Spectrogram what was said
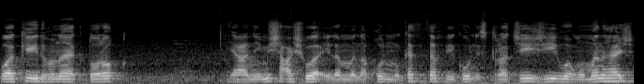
وأكيد هناك طرق يعني مش عشوائي لما نقول مكثف يكون استراتيجي وممنهج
